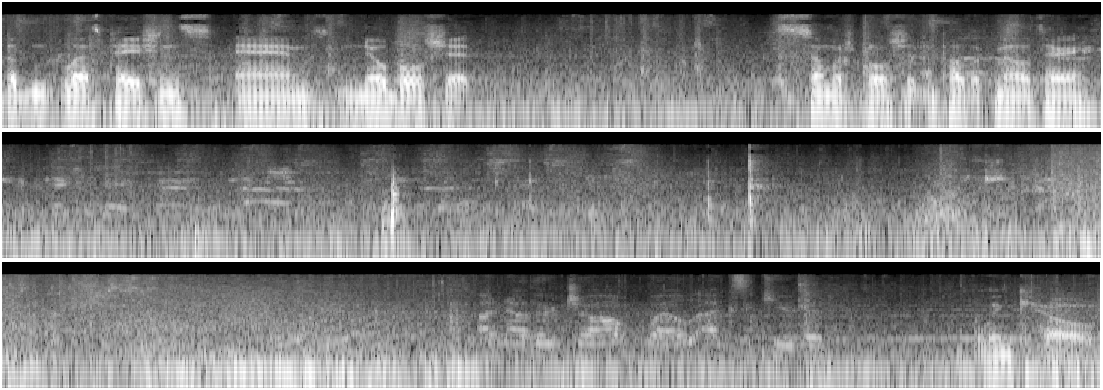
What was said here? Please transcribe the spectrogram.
But less patience and no bullshit. So much bullshit in the public military. Another job well executed. Link health.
